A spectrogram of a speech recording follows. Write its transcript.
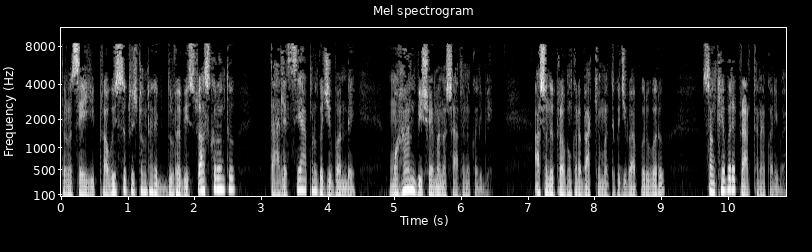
ତେଣୁ ସେହି ପ୍ରଭୁ ଯୀଶୁଖ୍ରୀଷ୍ଟଙ୍କଠାରେ ଦୃଢ଼ ବିଶ୍ୱାସ କରନ୍ତୁ ତାହେଲେ ସେ ଆପଣଙ୍କ ଜୀବନରେ ମହାନ ବିଷୟମାନ ସାଧନ କରିବେ। ଆସନ୍ତୁ ପ୍ରଭୁଙ୍କର ବାକ୍ୟ ମଧ୍ୟକୁ ଯିବା ପୂର୍ବରୁ ସଂକ୍ଷେପରେ ପ୍ରାର୍ଥନା କରିବା।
